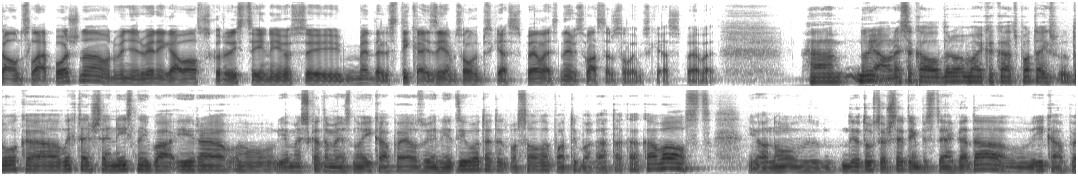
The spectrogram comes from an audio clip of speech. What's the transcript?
Kalnu slēpošanā, un viņa ir vienīgā valsts, kur ir izcīnījusi medaļas tikai Ziemas Olimpiskajās spēlēs, nevis Vasaras Olimpiskajās spēlēs. Uh, nu jā, un es atkal domāju, ka kāds pateiks to, ka Liechtensteina īstenībā ir, uh, ja mēs skatāmies no IKP uz vienu iedzīvotāju, tad pasaulē pati bagātākā kā valsts. Jo nu, 2017. gadā IKP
